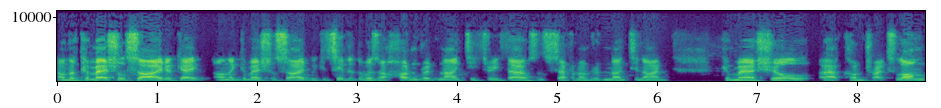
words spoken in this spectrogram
On the commercial side, okay, on the commercial side, we can see that there was 193,799 commercial uh, contracts long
